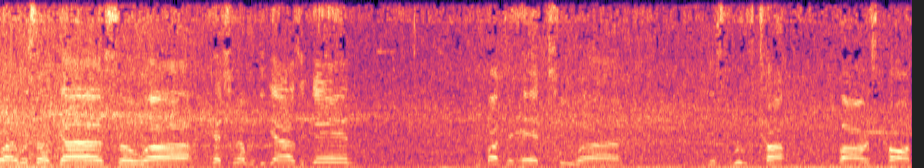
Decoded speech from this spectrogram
right, what's up, guys? So, uh, catching up with you guys again. I'm about to head to uh, this rooftop bar. It's called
